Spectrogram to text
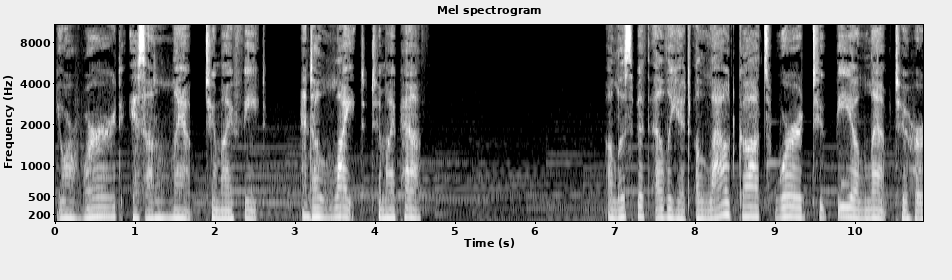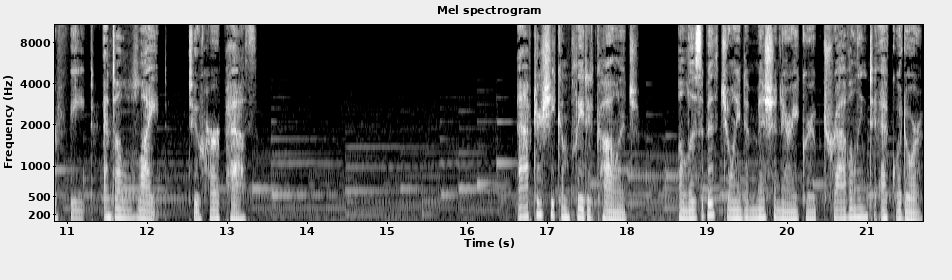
Your word is a lamp to my feet and a light to my path. Elisabeth Elliot allowed God's word to be a lamp to her feet and a light to her path. After she completed college, Elizabeth joined a missionary group traveling to Ecuador.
